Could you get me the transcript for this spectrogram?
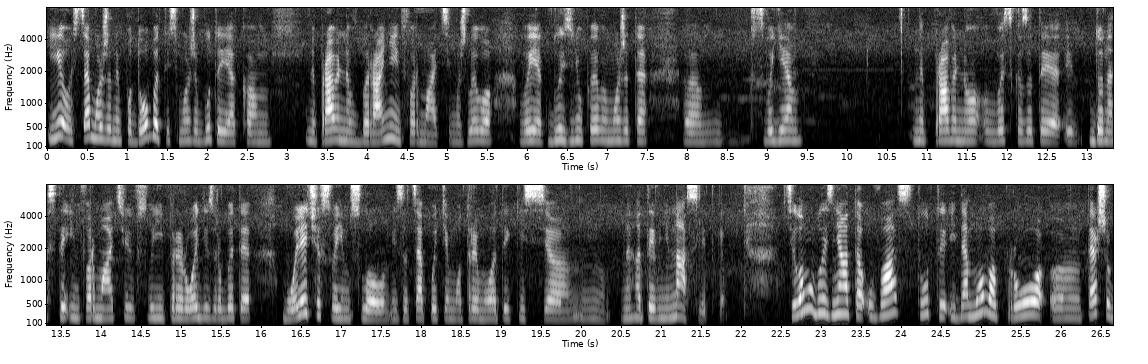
І ось це може не подобатись, може бути як ем, неправильне вбирання інформації. Можливо, ви як близнюки, ви можете ем, своє неправильно висказати донести інформацію в своїй природі, зробити боляче своїм словом, і за це потім отримувати якісь е, ну, негативні наслідки. Цілому, близнята, у вас тут йде мова про е, те, що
